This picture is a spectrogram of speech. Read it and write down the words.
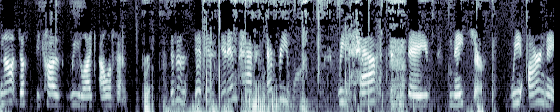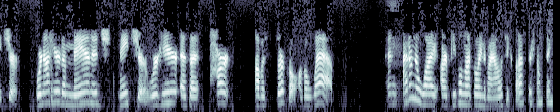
not just because we like elephants. Right. This is it, it. It impacts everyone. We have to save nature. We are nature. We're not here to manage nature. We're here as a part of a circle, of a web. And I don't know why are people not going to biology class or something?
